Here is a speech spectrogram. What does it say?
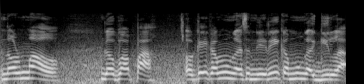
Normal. Nggak apa-apa. Oke, okay, kamu nggak sendiri, kamu nggak gila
